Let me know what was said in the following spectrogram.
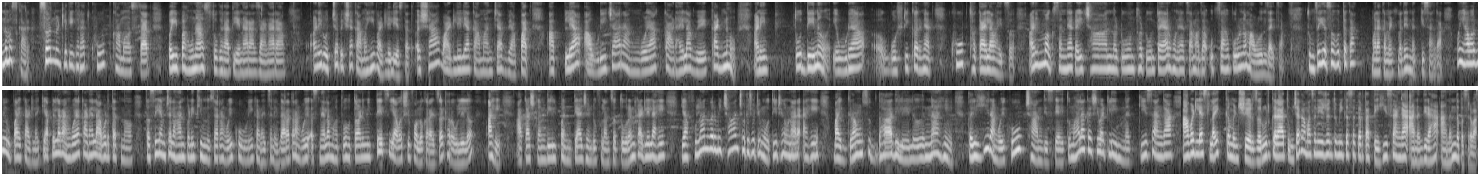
नमस्कार. सण म्हटलं की घरात खूप कामं असतात. पै पाहुणा असतो घरात येणारा जाणारा. आणि रोजच्यापेक्षा कामंही वाढलेली असतात. अशा वाढलेल्या कामांच्या व्यापात आपल्या आवडीच्या रांगोळ्या काढायला वेळ काढणं आणि तो देणं एवढ्या गोष्टी करण्यात खूप थकायला व्हायचं. आणि मग संध्याकाळी छान नटून थटून तयार होण्याचा माझा उत्साह पूर्ण मावळून जायचा. तुमचंही असं होतं का? मला कमेंटमध्ये नक्की सांगा. मग ह्यावर मी उपाय काढला की आपल्याला रांगोळ्या काढायला आवडतात ना तसंही आमच्या लहानपणी थीमनुसार रांगोळी कोणी काढायचं नाही. दारात रांगोळी असण्याला महत्त्व होतं आणि मी तेच यावर्षी फॉलो करायचं ठरवलेलं आहे. आकाशकंदील पंत्या झेंडू फुलांचं तोरण काढलेलं आहे. या फुलांवर मी छान छोटी छोटी मोती ठेवणार आहे. बॅकग्राऊंडसुद्धा दिलेलं नाही. तरीही रांगोळी खूप छान दिसते आहे. तुम्हाला कशी वाटली? नक्की सांगा. आवडल्यास लाईक कमेंट शेअर जरूर करा. तुमच्या कामाचं नियोजन तुम्ही कसं करता तेही सांगा. आनंदी राहा. आनंद पसरवा.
